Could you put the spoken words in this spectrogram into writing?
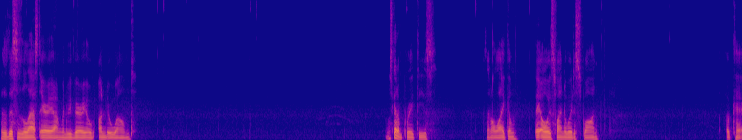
Because this is the last area, I'm going to be very underwhelmed. I'm just going to break these. I don't like them. They always find a way to spawn. Okay.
